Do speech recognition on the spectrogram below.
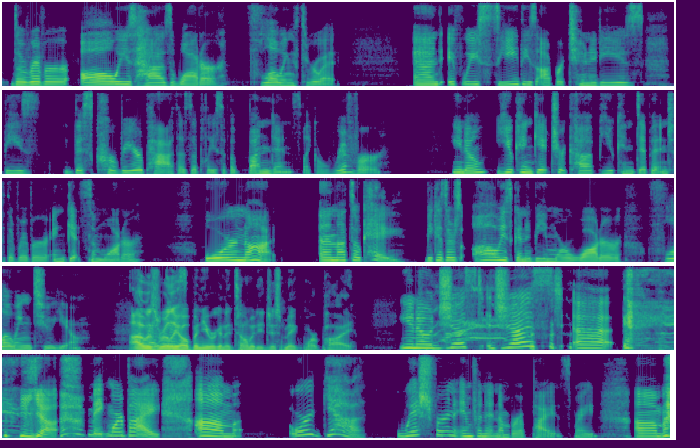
The river always has water flowing through it. And if we see these opportunities, these this career path as a place of abundance, like a river, you know, you can get your cup, you can dip it into the river and get some water, or not. And that's okay because there's always going to be more water flowing to you. I was Right, really there's- hoping you were going to tell me to just make more pie. You know, just just uh yeah, make more pie. Um or yeah, wish for an infinite number of pies, right? Um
